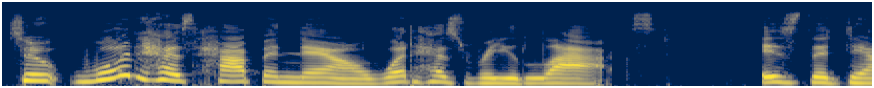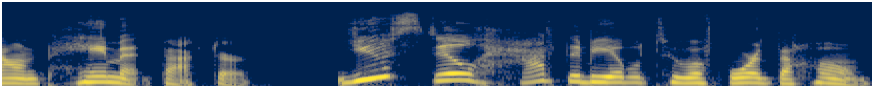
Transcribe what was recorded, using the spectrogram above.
So what has happened now, what has relaxed, is the down payment factor. You still have to be able to afford the home.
